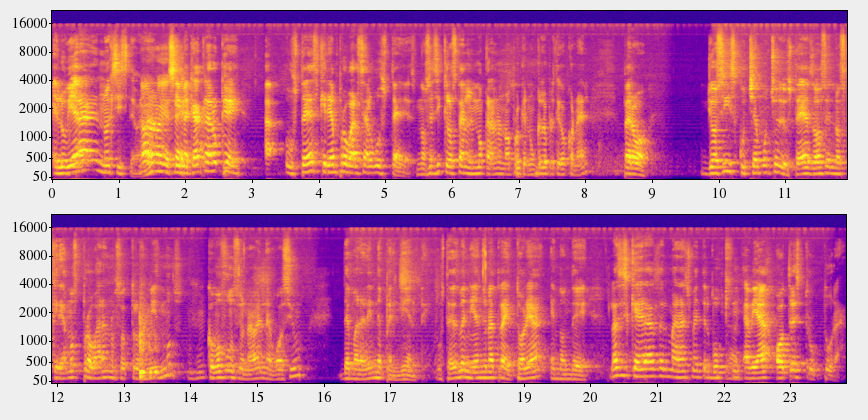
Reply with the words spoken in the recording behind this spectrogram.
el hubiera no existe, ¿verdad? No, no, yo sé. Y me queda claro que ah, ustedes querían probarse algo ustedes. No sé si creo está en el mismo canal o no, porque nunca lo he platicado con él. Pero yo sí escuché mucho de ustedes dos, nos queríamos probar a nosotros mismos cómo funcionaba el negocio de manera independiente. Ustedes venían de una trayectoria en donde las disqueras, el management, el booking, había otra estructura.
